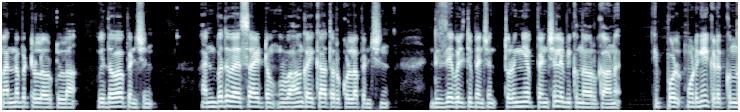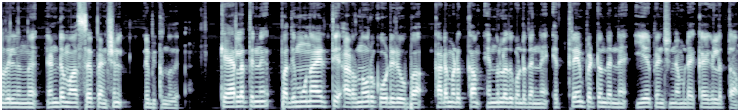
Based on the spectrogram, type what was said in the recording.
മരണപ്പെട്ടുള്ളവർക്കുള്ള വിധവ പെൻഷൻ അൻപത് വയസ്സായിട്ടും വിവാഹം കഴിക്കാത്തവർക്കുള്ള പെൻഷൻ ഡിസേബിലിറ്റി പെൻഷൻ തുടങ്ങിയ പെൻഷൻ ലഭിക്കുന്നവർക്കാണ് ഇപ്പോൾ മുടങ്ങിക്കിടക്കുന്നതിൽ നിന്ന് രണ്ട് മാസത്തെ പെൻഷൻ ലഭിക്കുന്നത്. കേരളത്തിന് പതിമൂന്നായിരത്തി അറുന്നൂറ് കോടി രൂപ കടമെടുക്കാം എന്നുള്ളത് കൊണ്ട് തന്നെ എത്രയും പെട്ടെന്ന് തന്നെ ഈ പെൻഷൻ നമ്മുടെ കൈകളിലെത്താം.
